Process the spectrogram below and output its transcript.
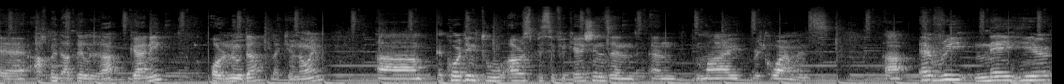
uh, Ahmed Abdel Ghani or Nuda, like you know him, um, according to our specifications and, and my requirements. Uh, every nay here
